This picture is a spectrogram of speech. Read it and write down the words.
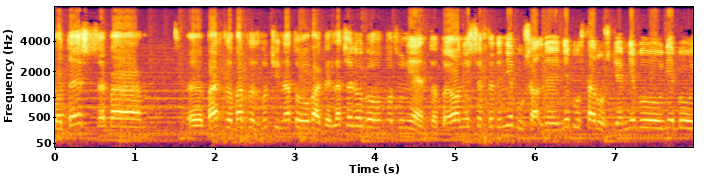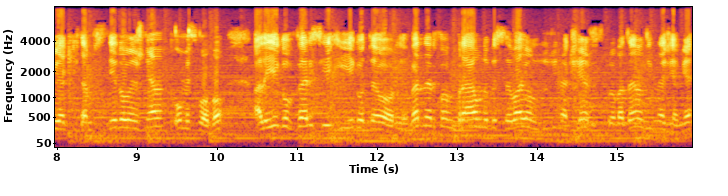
to też trzeba bardzo, bardzo zwrócić na to uwagę. Dlaczego go odsunięto? To on jeszcze wtedy nie był, nie był staruszkiem, nie był, nie był jakiś tam niedołężniały umysłowo, ale jego wersje i jego teorie. Werner von Braun wysyłając ludzi na Księżyc, sprowadzając ich na Ziemię,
